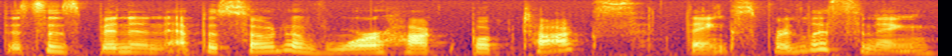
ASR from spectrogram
This has been an episode of Warhawk Book Talks. Thanks for listening.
